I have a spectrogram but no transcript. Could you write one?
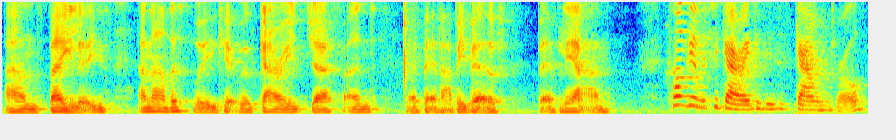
and Bailey's, and now this week it was Gary, Geoff, and you know, a bit of Abi, bit of bit of Leanne. Can't give it to Gary because he's a scoundrel.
